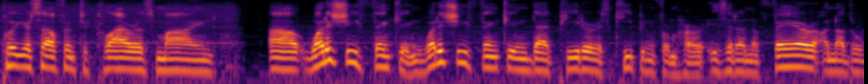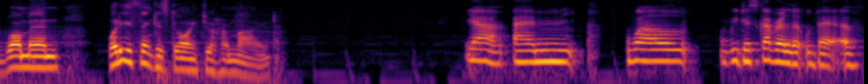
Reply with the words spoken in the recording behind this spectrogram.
put yourself into Clara's mind, uh, what is she thinking? What is she thinking that Peter is keeping from her? Is it an affair, another woman? What do you think is going through her mind? Yeah. Um, well, we discover a little bit of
